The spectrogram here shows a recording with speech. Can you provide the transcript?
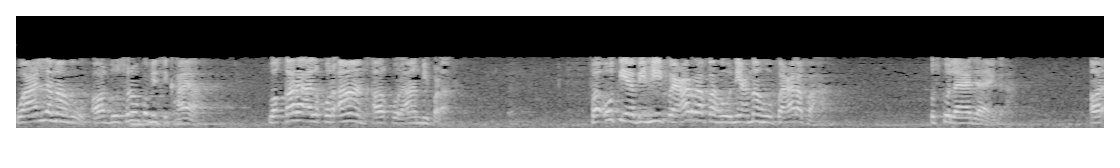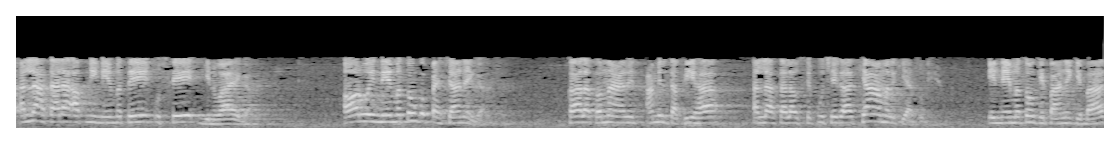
وعلمه، اور دوسروں کو بھی سکھایا۔ وقرأ القرآن، اور قرآن بھی پڑھا۔ فعتی ابھی فعرفه نعمه، فعرفها۔ اس کو لایا جائے گا۔ اور اللہ تعالیٰ اپنی نعمتیں اس سے گنوائے گا۔ اور وہ ان نعمتوں کو پہچانے گا۔ کالا فما عمل تفیحا اللہ تعالیٰ اس سے پوچھے گا، کیا عمل کیا تو نے؟ ان نعمتوں کے پانے کے بعد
